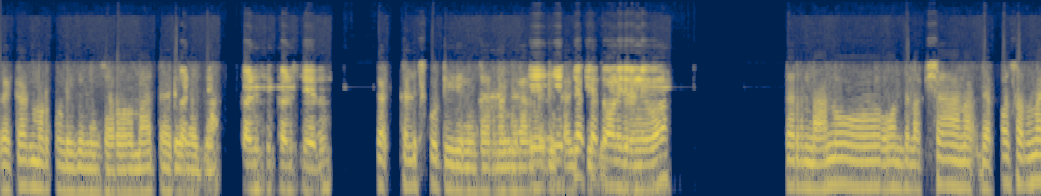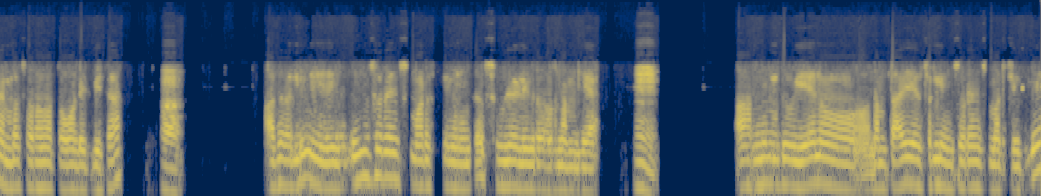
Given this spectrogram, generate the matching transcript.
ರೆಕಾರ್ಡ್ ಮಾಡ್ಕೊಂಡಿದ್ದೀನಿ ಸರ್ ಅವ್ರು ಮಾತಾಡಿರೋದು ಕಳಿಸಿ ಕಳಿಸಿ ಅದು. ಕಳಿಸ್ಕೊಟ್ಟಿದ್ದೀನಿ ಸರ್ ನನಗೆ ಎಷ್ಟು ಲಕ್ಷ ತಗೊಂಡಿದ್ರಿ ನೀವು? ಸರ್ ನಾನು ಒಂದು ಲಕ್ಷ ಎಪ್ಪತ್ತು ಸಾವಿರನ ಎಂಬತ್ತು ಸಾವಿರನ ತೊಗೊಂಡಿದ್ವಿ ಸರ್ ಹಾ. ಅದರಲ್ಲಿ ಇನ್ಸೂರೆನ್ಸ್ ಮಾಡಿಸ್ತೀನಿ ಅಂತ ಸುಳ್ಳು ಹೇಳಿದ್ರು ಅವ್ರು ನಮಗೆ. ಹ್ಮ್. ನಿಮ್ಮದು ಏನು ನಮ್ಮ ತಾಯಿ ಹೆಸರಲ್ಲಿ ಇನ್ಸೂರೆನ್ಸ್ ಮಾಡಿಸಿದ್ವಿ.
